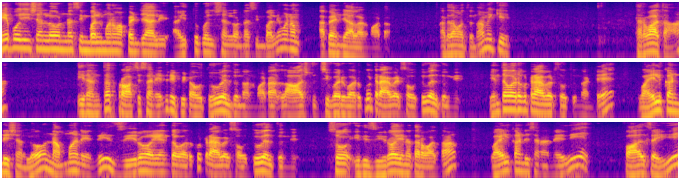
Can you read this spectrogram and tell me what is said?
ఏ పొజిషన్లో ఉన్న సింబల్ని మనం అపెండ్ చేయాలి? ఐత్ పొజిషన్లో ఉన్న సింబల్ని మనం అపెండ్ చేయాలన్నమాట. అర్థమవుతుందా మీకు? తర్వాత ఇదంతా ప్రాసెస్ అనేది రిపీట్ అవుతూ వెళ్తుంది అనమాట లాస్ట్ చివరి వరకు ట్రావెల్స్ అవుతూ వెళ్తుంది. ఎంతవరకు ట్రావెల్స్ అవుతుందంటే వైల్ కండిషన్లో నమ్ అనేది జీరో అయ్యేంత వరకు ట్రావెల్స్ అవుతూ వెళ్తుంది. సో ఇది జీరో అయిన తర్వాత వైల్ కండిషన్ అనేది ఫాల్స్ అయ్యి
